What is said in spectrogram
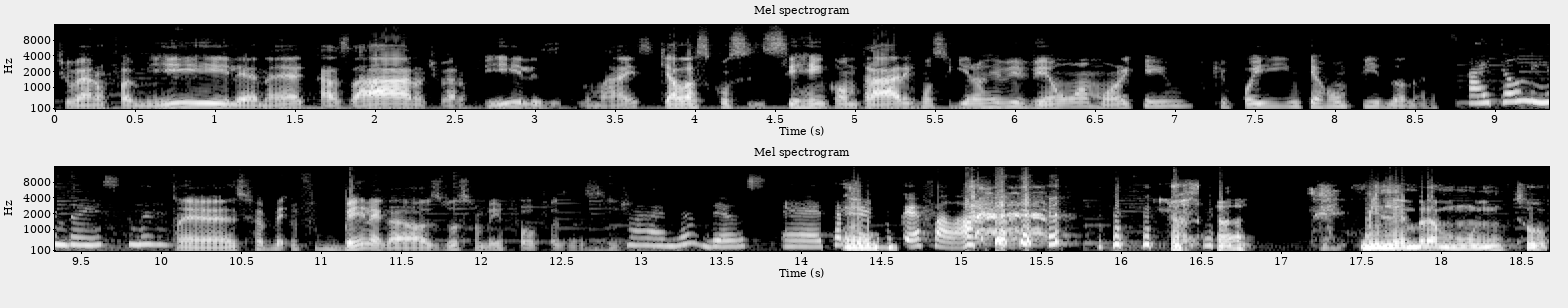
tiveram família, né? Casaram, tiveram filhos e tudo mais, que elas se reencontraram e conseguiram reviver um amor que, que foi interrompido, né? Ai, tão lindo isso, né? É, isso é bem, bem legal. As duas são bem fofas nesse sentido. Ai, meu Deus. É, até É. perdi o que eu ia falar. Me lembra muito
